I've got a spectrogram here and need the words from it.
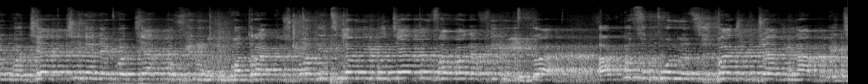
negociat, cine a negociat cu firmă de contractul și condițiile au negociat în favoarea firmei, e clar. Acum să pună, să-și bage picioarele în apă, deci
